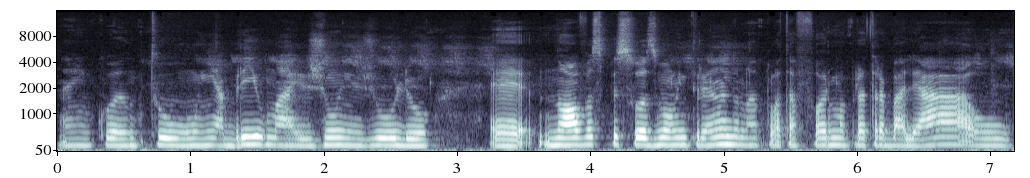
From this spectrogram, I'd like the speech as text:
né? enquanto em abril, maio, junho, julho, é, novas pessoas vão entrando na plataforma para trabalhar ou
